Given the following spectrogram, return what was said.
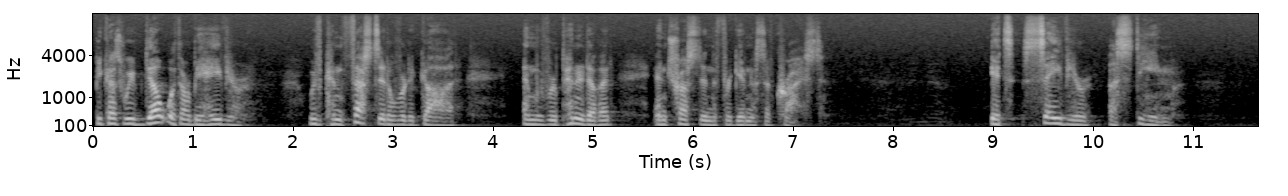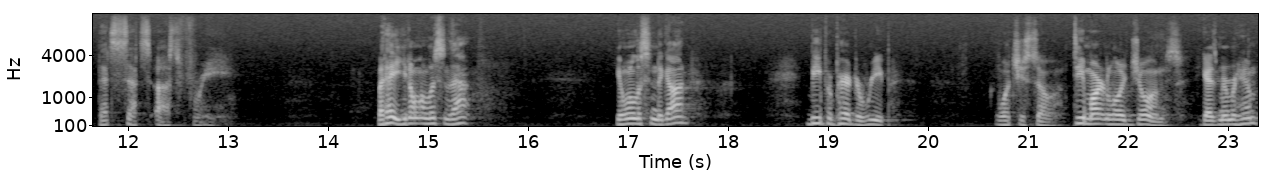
because we've dealt with our behavior, we've confessed it over to God, and we've repented of it and trusted in the forgiveness of Christ. It's Savior esteem that sets us free. But hey, you don't want to listen to that? You want to listen to God? Be prepared to reap what you sow. D. Martyn Lloyd-Jones, you guys remember him?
